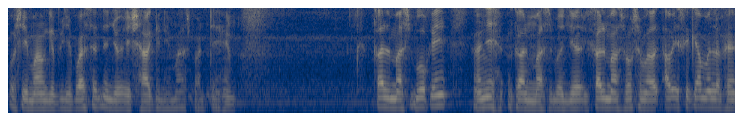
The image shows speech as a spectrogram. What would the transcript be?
اس امام کے پیچھے پڑھ سکتے ہیں جو عشاء کی نماز پڑھتے ہیں۔ یعنی کل مسبوق ہاں جی کل مسبوق کل مسبوق سے مراد، اب اس کا کیا مطلب ہے؟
